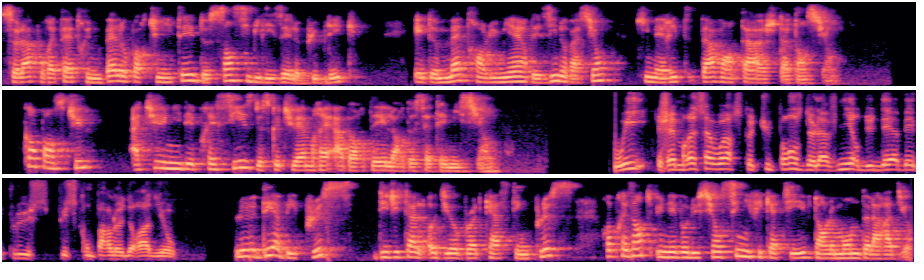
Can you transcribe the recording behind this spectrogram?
Cela pourrait être une belle opportunité de sensibiliser le public et de mettre en lumière des innovations qui méritent davantage d'attention. Qu'en penses-tu? As-tu une idée précise de ce que tu aimerais aborder lors de cette émission? Oui, j'aimerais savoir ce que tu penses de l'avenir du DAB, puisqu'on parle de radio. Le DAB, Digital Audio Broadcasting Plus, représente une évolution significative dans le monde de la radio.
